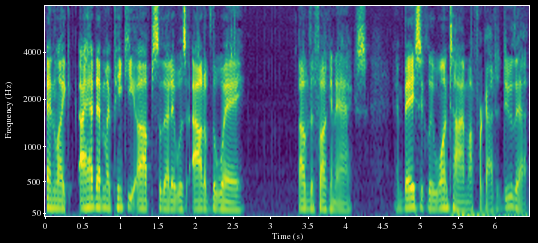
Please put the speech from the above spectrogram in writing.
And like I had to have my pinky up so that it was out of the way of the fucking axe. And basically one time I forgot to do that.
